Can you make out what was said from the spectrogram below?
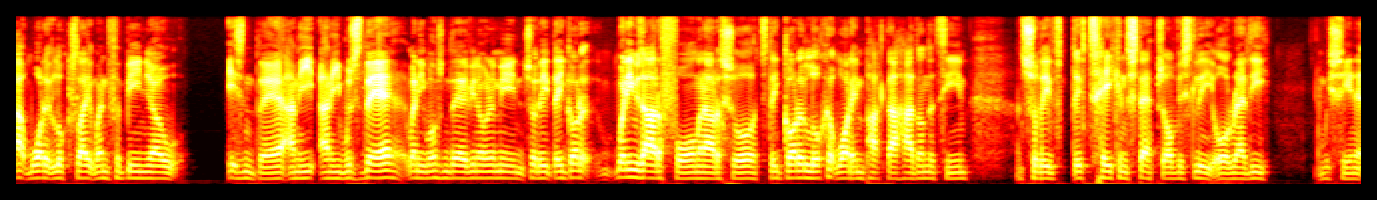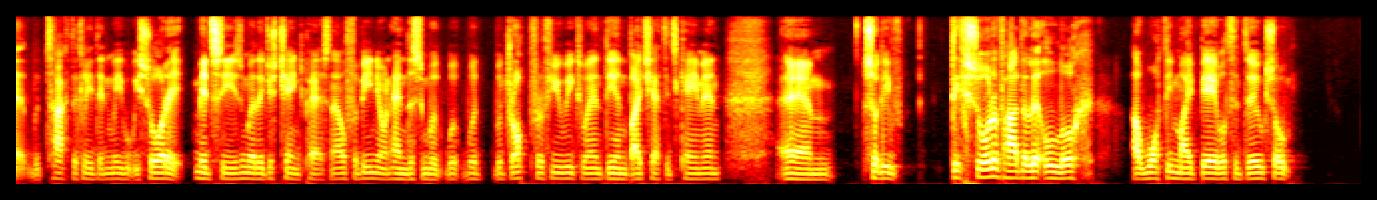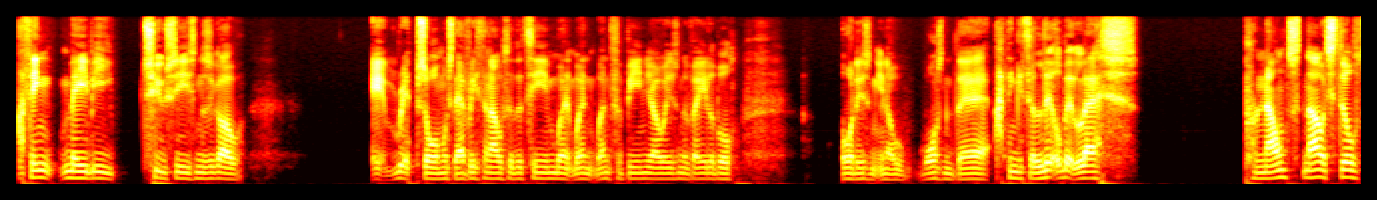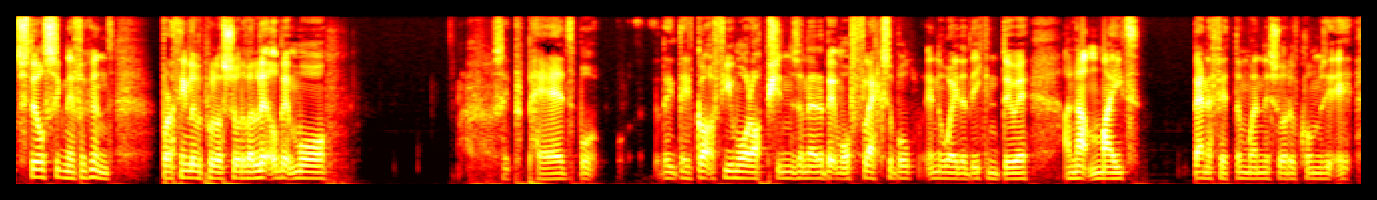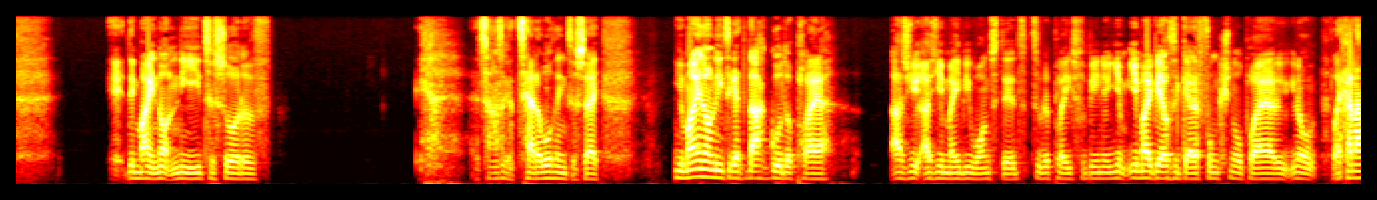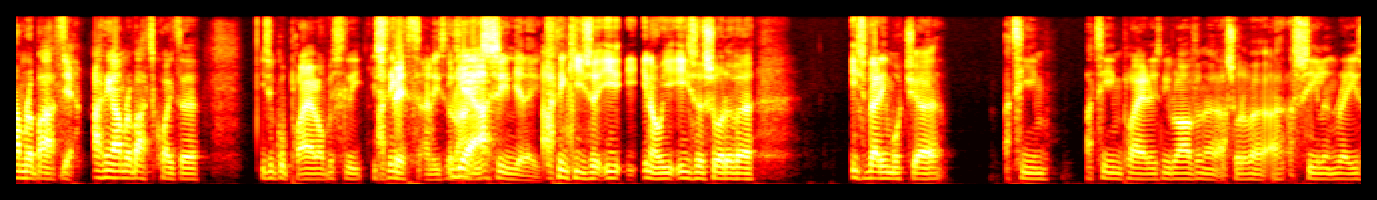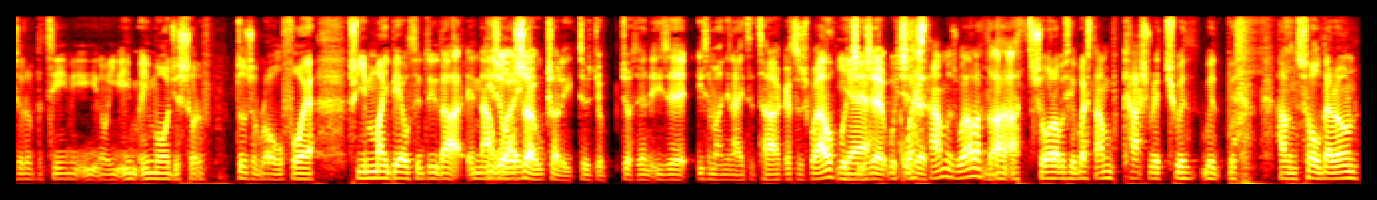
at what it looks like when Fabinho isn't there, and he and he was there when he wasn't there. If you know what I mean. So they they got it when he was out of form and out of sorts. They got to look at what impact that had on the team, and so they've they've taken steps obviously already. And we've seen it with- tactically, didn't we? But we saw it mid-season where they just changed personnel. Fabinho and Henderson would would, would, drop for a few weeks, weren't they? And Bajcetic came in. Um, so they've they've sort of had a little look at what they might be able to do. So I think maybe two seasons ago, it rips almost everything out of the team when when when Fabinho isn't available or isn't you know wasn't there. I think it's a little bit less pronounced now. It's still still significant, but I think Liverpool are sort of a little bit more I say prepared, but they, they've got a few more options and they're a bit more flexible in the way that they can do it, and that might benefit them when this sort of comes. It, it, they might not need to sort of. It sounds like a terrible thing to say. You might not need to get that good a player as you as you maybe once did to replace Fabinho. You, you might be able to get a functional player, you know, like an Amrabat. Yeah. I think Amrabat's quite a. He's a good player, obviously. He's think, fit and he's the Yeah, right I- he's senior age. I think he's a he, you know he's a sort of a he's very much a a team a team player, isn't he? Rather than a, a sort of a, a ceiling raiser of the team, he, you know, he, he more just sort of does a role for you. So you might be able to do that in that he's way. also sorry to just in, he's a he's a Man United target as well, which Yeah. is a which West is Ham as well. I, th- mm. I saw obviously West Ham cash rich with, with, with having sold their own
